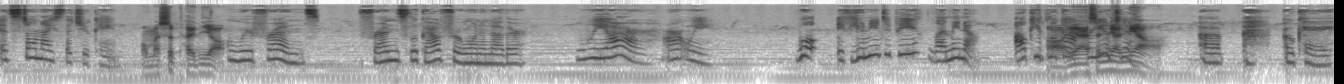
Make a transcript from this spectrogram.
It's still nice that you came. 我们是朋友， We're friends. Friends look out for one another. We are, aren't we? Well, if you need to pee, let me know. I'll keep 哦， lookout 原来 for 是 you 尿 too. 尿。 Uh, okay.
